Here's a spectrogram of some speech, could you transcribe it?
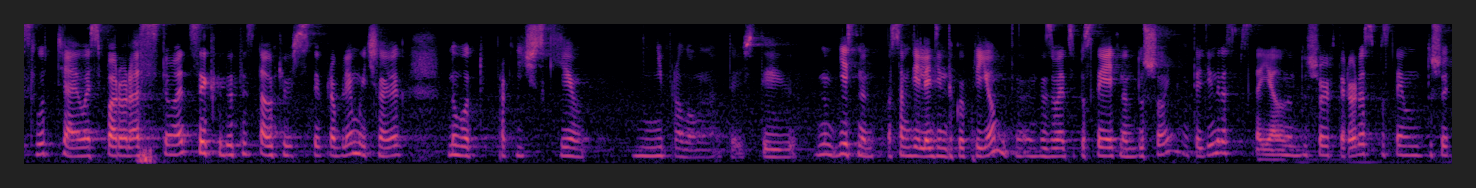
случалась пару раз ситуация, когда ты сталкиваешься с этой проблемой, и человек, ну вот, практически непроломно. То есть ты... Ну, есть на, на самом деле один такой прием, это называется «постоять над душой». Вот один раз постояла над душой, второй раз постояла над душой,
